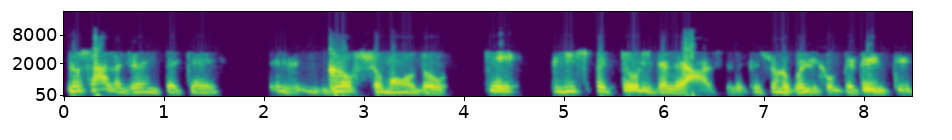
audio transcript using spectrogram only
lo sa la gente che eh, grosso modo che gli ispettori delle ASL, che sono quelli competenti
